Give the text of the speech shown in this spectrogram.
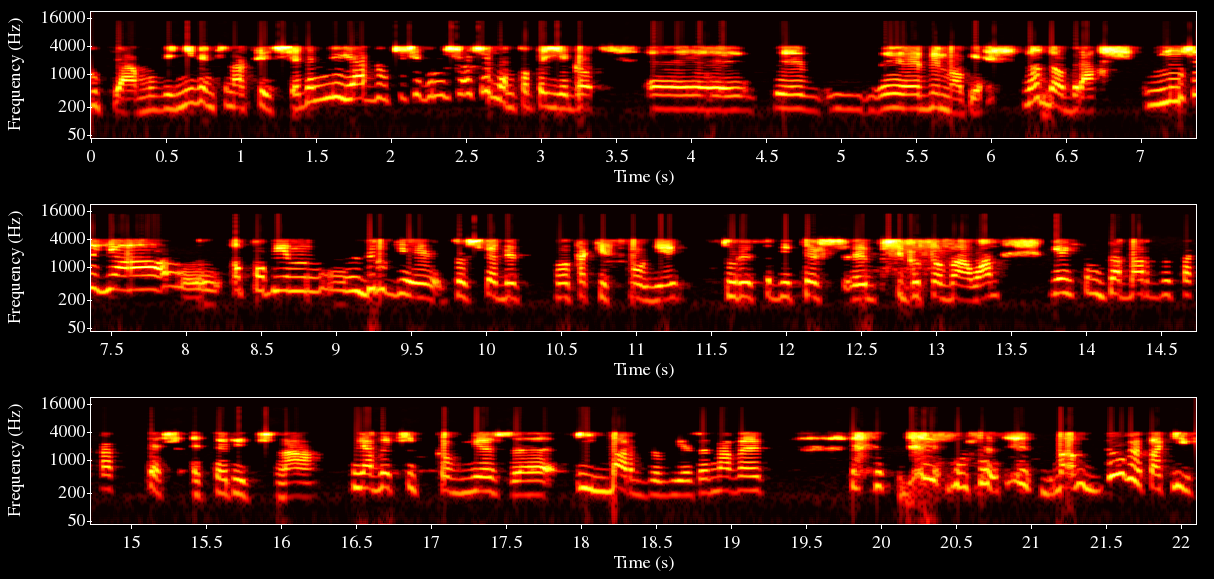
głupia mówię, nie wiem czy jest 7 miliardów czy 77 po tej jego e, e, e, wymowie. No dobra, może ja opowiem drugie to świadectwo takie swoje, które sobie też e, przygotowałam. Ja jestem za bardzo taka też eteryczna. Ja we wszystko wierzę i bardzo wierzę, nawet mam dużo takich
